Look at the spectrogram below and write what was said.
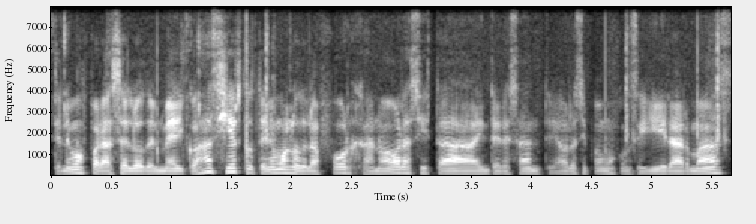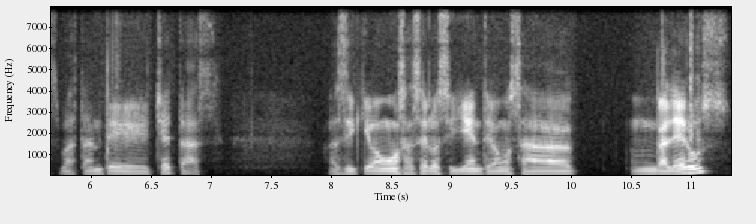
Tenemos para hacer lo del médico. Ah, cierto, tenemos lo de la forja, ¿no? Ahora sí está interesante. Ahora sí podemos conseguir armas bastante chetas. Así que vamos a hacer lo siguiente. Vamos a un Galerus.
